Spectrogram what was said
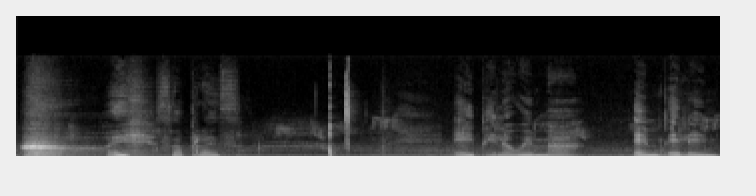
Hey, surprise. Ey phela wema empeleni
